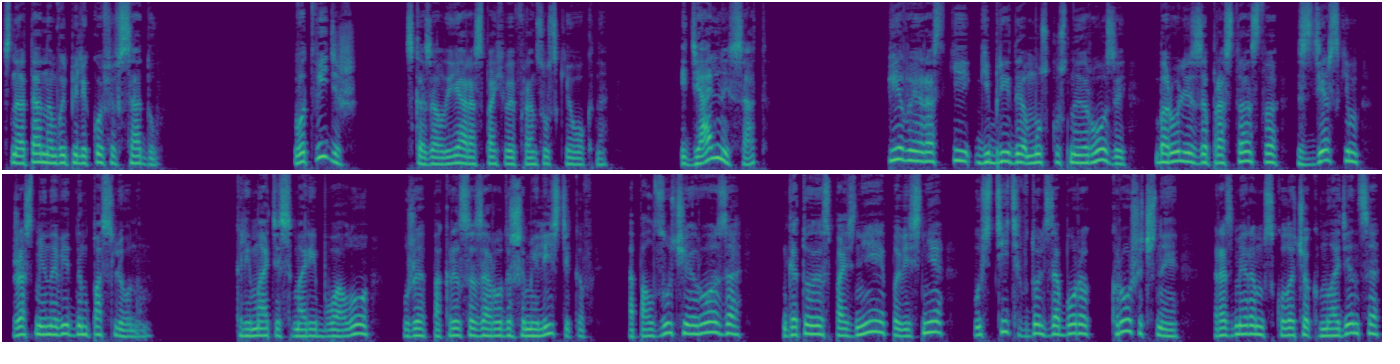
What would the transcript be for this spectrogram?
с Натаном выпили кофе в саду. «Вот видишь», — сказал я, распахивая французские окна, — «идеальный сад». Первые ростки гибрида мускусной розы боролись за пространство с дерзким жасминовидным посленом. Клематис Мари Буало уже покрылся зародышами листиков, а ползучая роза готовилась позднее, по весне, пустить вдоль забора крошечные, размером с кулачок младенца,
